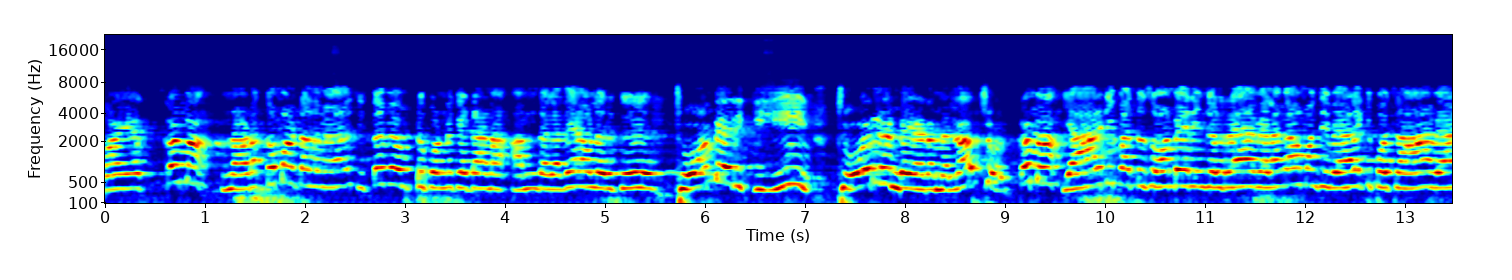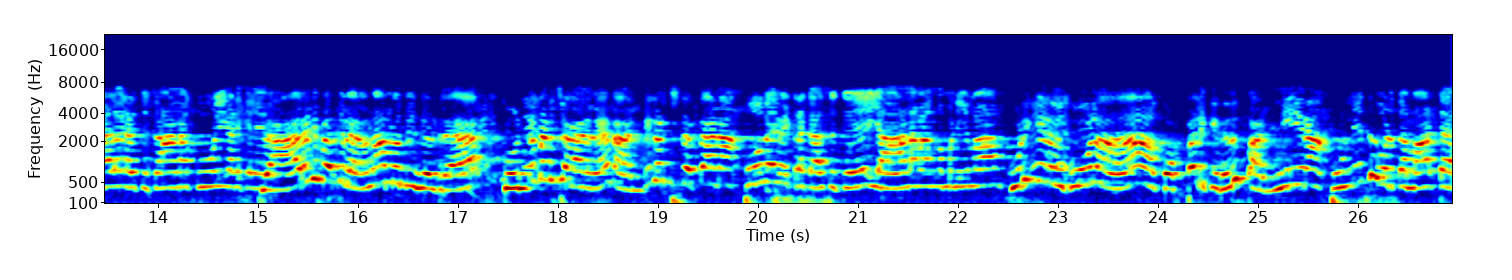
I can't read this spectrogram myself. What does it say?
மயக்கமா. நடக்க மாட்டான் விட்டு பொண்ணு கேட்டானா அந்த கதை அவள இருக்கு? சோம்பேறிக்கு சோறு கண்ட இடமெல்லாம் சொர்க்கமா? யாரடி பார்த்து சோம்பேறின்னு சொல்ற? விளங்கா மூஞ்சி வேலைக்கு போச்சான் வேலை கிடைச்சிச்சான் ஆனா கூலி கிடைக்கல யாரடி பார்த்து விளங்காம சொல்ற? குண்டு படிச்சாலுமே வண்டி கடிச்சு தத்தானா பூவை விட்டுற காசுக்கு யானை வாங்க முடியுமா? குடிக்கிறது கூலா கொப்பளிக்கிறது பன்னீரா புண்ணியத்து கொடுத்த மாட்டை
